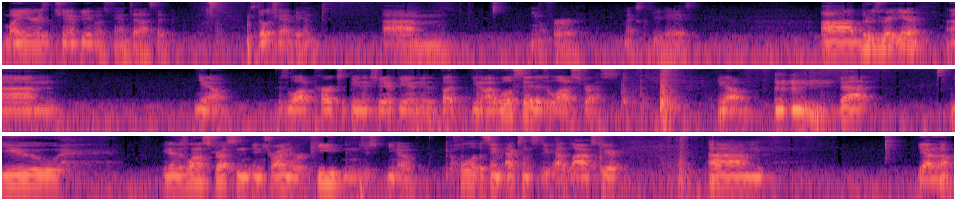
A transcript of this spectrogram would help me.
my year as a champion was fantastic. Still a champion. Um, you know, for next few days. Uh, but it was a great year. Um, you know, there's a lot of perks of being a champion, but you know, I will say there's a lot of stress. You know, that you, you know, there's a lot of stress in, in trying to repeat and just you know hold up the same excellence as you had last year. Um, yeah, I don't know.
